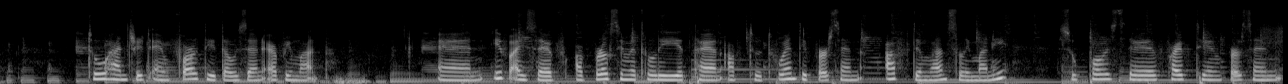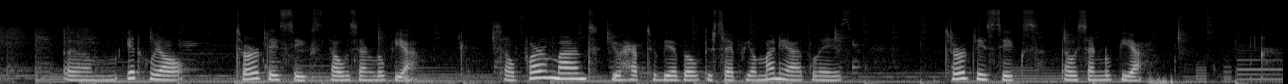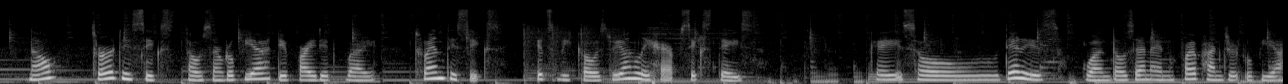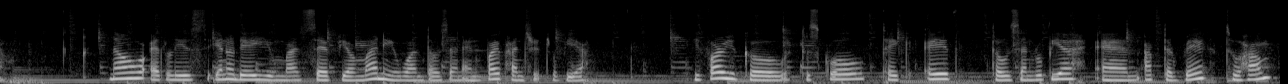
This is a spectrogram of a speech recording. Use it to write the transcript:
240,000 every month. And if I save approximately 10 up to 20% of the monthly money suppose the 15% um, it will 36,000 rupiah. So per month you have to be able to save your money at least 36,000 rupiah. Now 36,000 rupiah divided by 26 it's because we only have 6 days. Okay so that is 1500 rupiah. Now at least in a day you must save your money 1500 rupiah. Before you go to school take 8000 rupiah and after back to home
